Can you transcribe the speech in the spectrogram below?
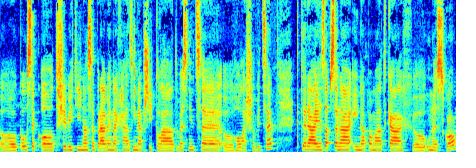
Uh, kousek od Ševětína se právě nachází například vesnice Holašovice, která je zapsaná i na památkách UNESCO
